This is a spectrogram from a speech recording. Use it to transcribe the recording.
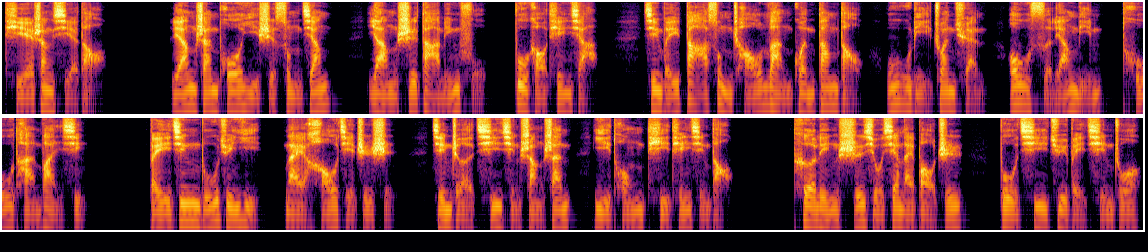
帖上写道：“梁山坡亦是宋江，仰视大名府，布告天下。”今为大宋朝烂官当道，污吏专权，殴死良民，涂炭万姓。北京卢俊义乃豪杰之士，今者齐请上山，一同替天行道。特令石秀先来报之，不期俱被擒捉。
